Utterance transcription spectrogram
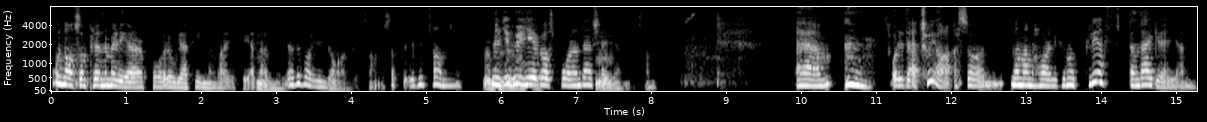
Och någon som prenumererar på roliga timmen varje fredag. Mm. Ja, det var ju jag. Liksom. Så att, hur fan, hur, hur ger det- vi oss på den där tjejen? Mm. Liksom? Ehm, och det där tror jag, alltså, när man har liksom upplevt den där grejen.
